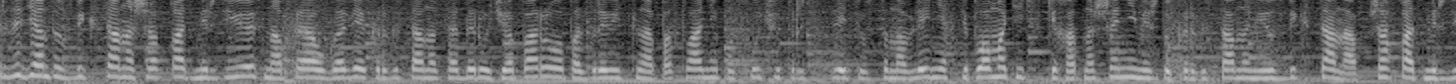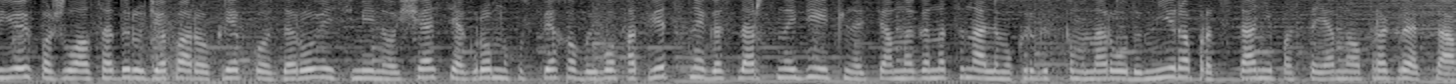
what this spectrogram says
Президент Узбекистана Шавкат Мирзиёев направил главе Кыргызстана Садыру Джапарова поздравительное послание по случаю 30-летия установления дипломатических отношений между Кыргызстаном и Узбекистаном. Шавкат Мирзиёев пожелал Садыру Джапарову крепкого здоровья, семейного счастья, огромных успехов в его ответственной государственной деятельности, а многонациональному кыргызскому народу мира, процветания и постоянного прогресса.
